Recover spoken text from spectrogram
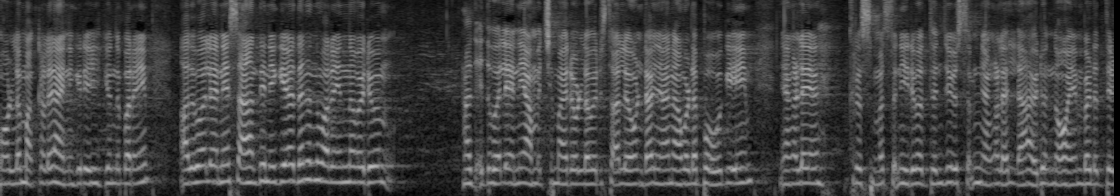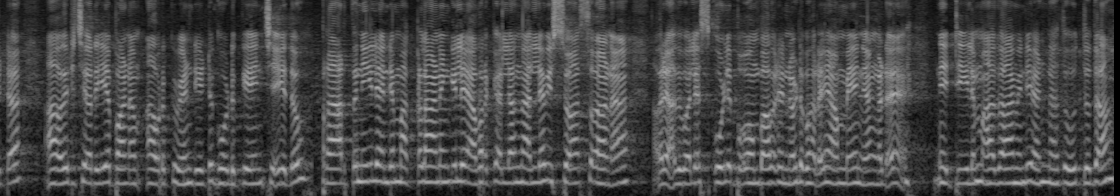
മോളുടെ മക്കളെ അനുഗ്രഹിക്കും എന്ന് പറയും. അതുപോലെ തന്നെ ശാന്തിനികേതൻ എന്ന് പറയുന്ന ഒരു അത് ഇതുപോലെ തന്നെ അമ്മച്ചിമാരുള്ള ഒരു സ്ഥലമുണ്ട്. ഞാൻ അവിടെ പോവുകയും ഞങ്ങൾ ക്രിസ്മസിന് ഇരുപത്തഞ്ച് ദിവസം ഞങ്ങളെല്ലാവരും നോയമ്പെടുത്തിട്ട് ആ ഒരു ചെറിയ പണം അവർക്ക് വേണ്ടിയിട്ട് കൊടുക്കുകയും ചെയ്തു. പ്രാർത്ഥനയിൽ എന്റെ മക്കളാണെങ്കിൽ അവർക്കെല്ലാം നല്ല വിശ്വാസമാണ്. അവർ അതുപോലെ സ്കൂളിൽ പോകുമ്പോൾ അവരെന്നോട് പറയാം അമ്മേ ഞങ്ങളുടെ നെറ്റിയിലും മാതാവിന്റെ എണ്ണ തൂത്തുതാ.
